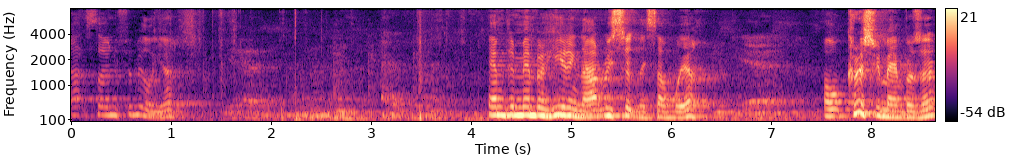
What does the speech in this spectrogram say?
that sound familiar? Em, remember hearing that recently somewhere? Oh, Chris remembers it.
